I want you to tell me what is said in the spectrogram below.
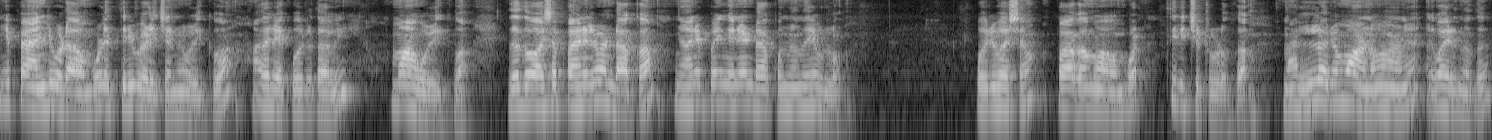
ഇനി പാൻ ചൂടാകുമ്പോൾ ഇത്തിരി വെളിച്ചെണ്ണ ഒഴിക്കുക. അതിലേക്ക് ഒരു തവി മാവ് ഒഴിക്കുക. ഇത് ദോശപ്പാനിലും ഉണ്ടാക്കാം. ഞാനിപ്പോൾ ഇങ്ങനെ ഉണ്ടാക്കുന്നതേ ഉള്ളൂ. ഒരു വശം പാകമാകുമ്പോൾ തിരിച്ചിട്ട് കൊടുക്കുക. നല്ലൊരു മണമാണ് വരുന്നത്.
